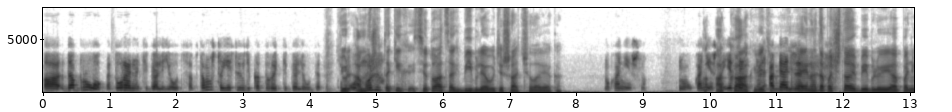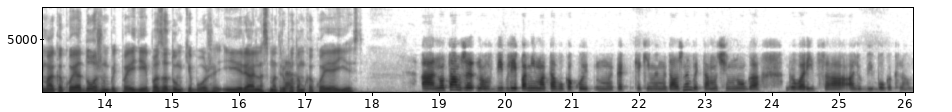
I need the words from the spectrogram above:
э, добро, которое на тебя льется, потому что есть люди, которые тебя любят. Юль, Вот. а может в таких ситуациях Библия утешать человека? Ну, конечно. Ну, конечно. А, а Если, как? Ведь опять я же, иногда почитаю Библию, я понимаю, какой я должен быть, по идее, по задумке Божией, и реально смотрю Да. потом, какой я есть. А, но там же ну, в Библии, помимо того, какой мы, как, какими мы должны быть, там очень много говорится о, о любви Бога к нам.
